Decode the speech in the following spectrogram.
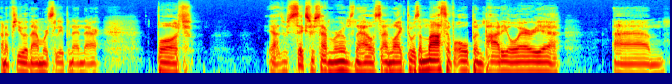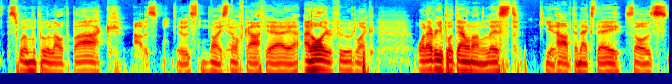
and a few of them were sleeping in there. But yeah, there was six or seven rooms in the house, and like there was a massive open patio area, um, swimming pool out the back. That was it was nice enough gaff, yeah, yeah. And all your food, like whatever you put down on a list, you'd have the next day. So it was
